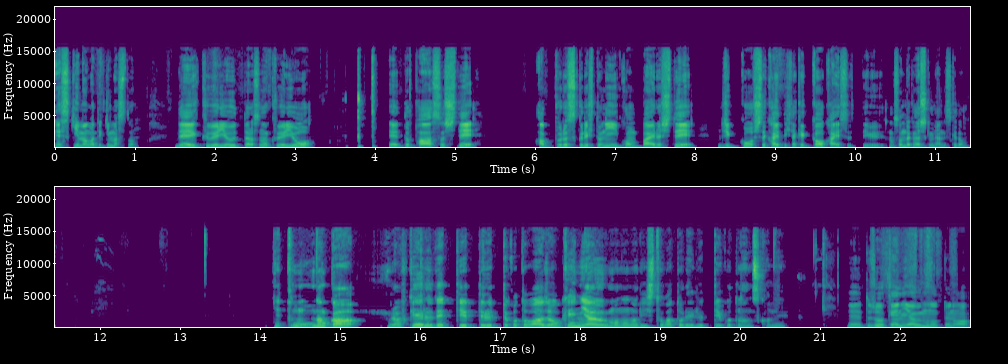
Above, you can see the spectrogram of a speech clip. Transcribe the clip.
で、スキーマができますと。で、クエリを打ったら、そのクエリを、えっと、パースして、Apple Script にコンパイルして、実行して帰ってきた結果を返すっていう、まあ、そんだけの仕組みなんですけど。えっと、なんか、グラフ QL でって言ってるってことは、条件に合うもののリストが取れるっていうことなんですかね。えっと、条件に合うものっていうのは、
